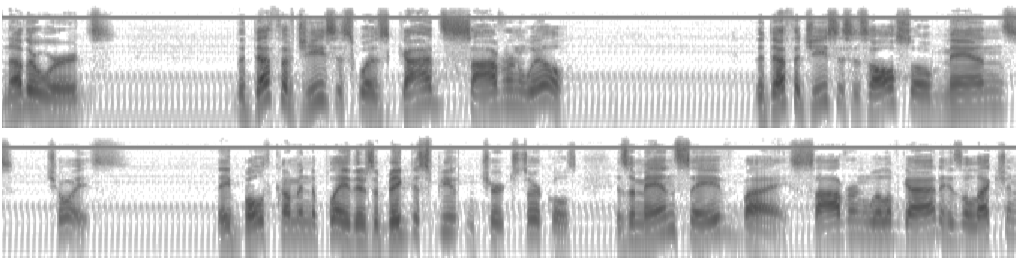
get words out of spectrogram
In other words, the death of Jesus was God's sovereign will. The death of Jesus is also man's choice. They both come into play. There's a big dispute in church circles. Is a man saved by sovereign will of God, his election,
